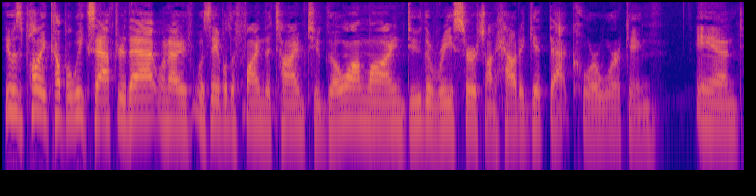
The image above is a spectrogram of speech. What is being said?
it was probably a couple weeks after that when I was able to find the time to go online, do the research on how to get that core working. And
